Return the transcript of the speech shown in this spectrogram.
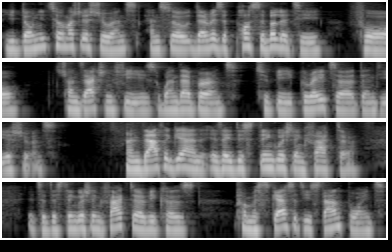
you don't need so much issuance. And so there is a possibility for transaction fees when they're burnt to be greater than the issuance. And that again is a distinguishing factor. It's a distinguishing factor because from a scarcity standpoint,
